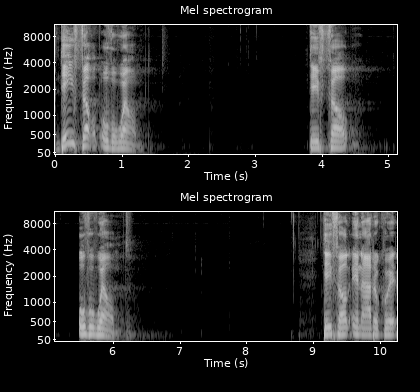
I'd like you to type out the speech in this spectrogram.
They felt overwhelmed. They felt overwhelmed. They felt inadequate,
